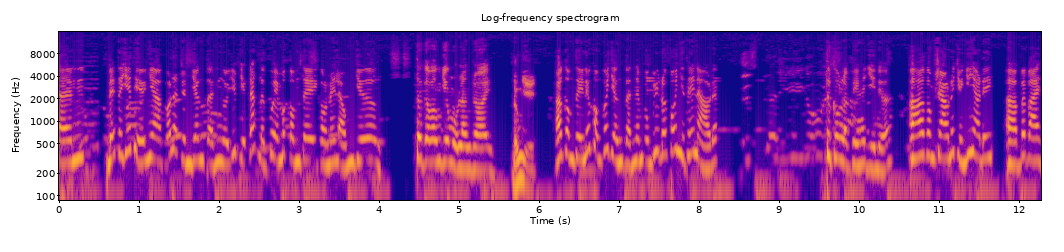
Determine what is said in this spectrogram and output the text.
Tịnh Để tôi giới thiệu nha Có là Trình Dân Tịnh Người giúp việc đắc lực của em ở công ty Còn đây là ông Dương. Tôi gặp ông Dương một lần rồi. Đúng vậy. Ở công ty nếu không có Dân Tịnh Em không biết đối phó như thế nào đó. Tôi không làm phiền hay gì nữa. À không sao nói chuyện với nhau đi. À bye bye.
